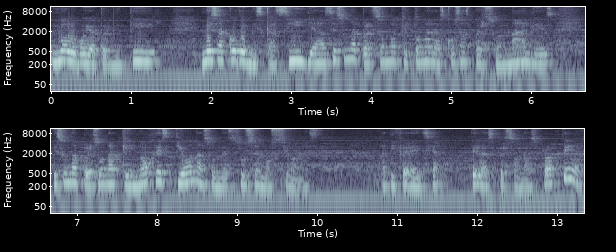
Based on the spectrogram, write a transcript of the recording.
no lo voy a permitir, me sacó de mis casillas, es una persona que toma las cosas personales, es una persona que no gestiona sus emociones, a diferencia de las personas proactivas,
